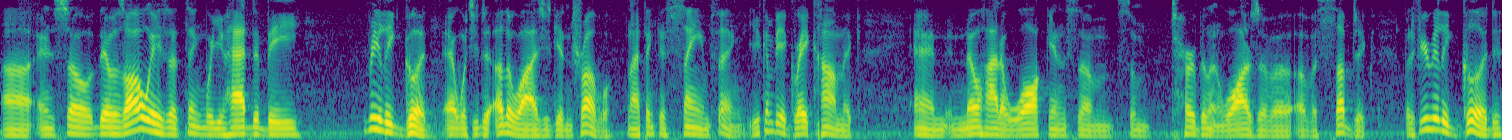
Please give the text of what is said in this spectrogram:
Uh, and so there was always a thing where you had to be really good at what you do. Otherwise, you'd get in trouble. And I think the same thing. You can be a great comic and know how to walk in some some turbulent waters of a, of a subject. But if you're really good,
